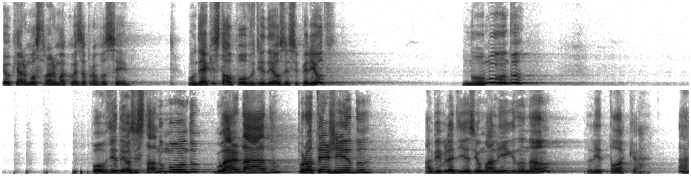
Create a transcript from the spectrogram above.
eu quero mostrar uma coisa para você. Onde é que está o povo de Deus nesse período? No mundo. O povo de Deus está no mundo, guardado, protegido. A Bíblia diz: e o maligno não lhe toca. Ah,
